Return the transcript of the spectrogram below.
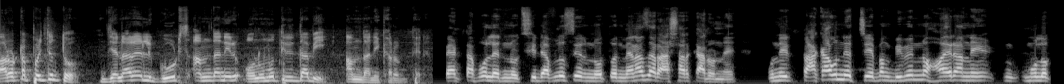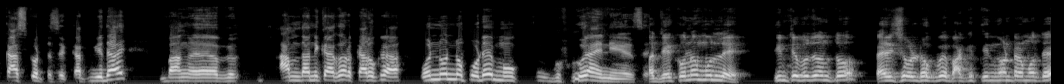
বারোটা পর্যন্ত জেনারেল গুডস আমদানির অনুমতির দাবি আমদানিকারকদের। পেট্টাপোলের সিডাব্লিউসির নতুন ম্যানেজার আসার কারণে উনি টাকাও নিচ্ছে এবং বিভিন্ন হয়রানি মূলক কাজ করতেছে। বিধায় আমদানি কারকরা অন্য অন্য পোর্টে মুখ ঘুরাই নিয়েছে যে কোনো মূল্যে তিনটে পর্যন্ত প্যারিসেবল ঢুকবে বাকি তিন ঘণ্টার মধ্যে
